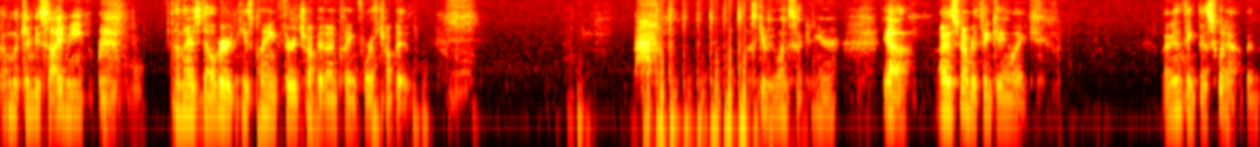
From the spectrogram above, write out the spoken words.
I'm looking beside me, and there's Delbert. And he's playing third trumpet. I'm playing fourth trumpet. Just give me one second here. Yeah, I just remember thinking like, I didn't think this would happen.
